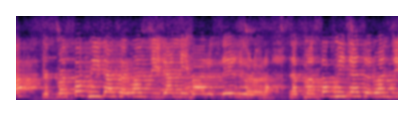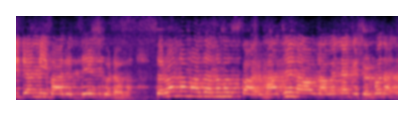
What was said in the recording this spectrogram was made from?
घडवला नतमस्तक मी त्या सर्वांची ज्यांनी भारत देश घडवला. नतमस्तक मी त्या सर्वांची ज्यांनी भारत देश घडवला. सर्वांना माझा नमस्कार. माझे नाव लावण्या किशोर बदाने.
